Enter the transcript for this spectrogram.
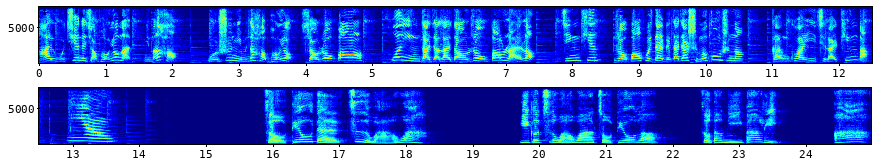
嗨，我亲爱的小朋友们，你们好！我是你们的好朋友小肉包哦，欢迎大家来到肉包来了。今天肉包会带给大家什么故事呢？赶快一起来听吧！喵。走丢的字娃娃。一个字娃娃走丢了，走到泥巴里。啊，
